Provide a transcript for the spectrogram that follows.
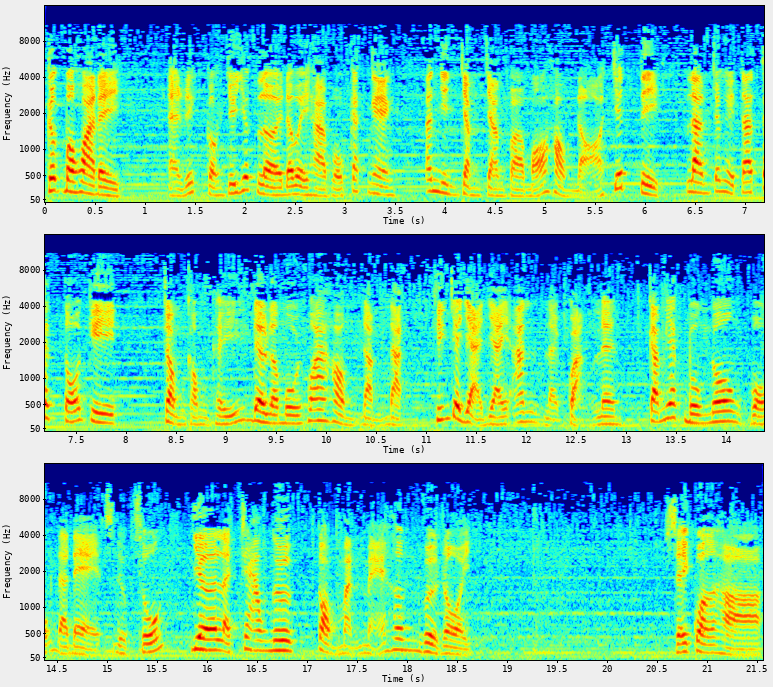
Cất bó hoa đi. Eric còn chưa dứt lời đã bị Hà Vũ cắt ngang. Anh nhìn chằm chằm vào bó hồng đỏ chết tiệt, làm cho người ta tức tối kia. Trong không khí đều là mùi hoa hồng đậm đặc, khiến cho dạ dày anh lại quặn lên. Cảm giác buồn nôn vốn đã đè được xuống, giờ là trao ngược, còn mạnh mẽ hơn vừa rồi. Sĩ quan họ,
